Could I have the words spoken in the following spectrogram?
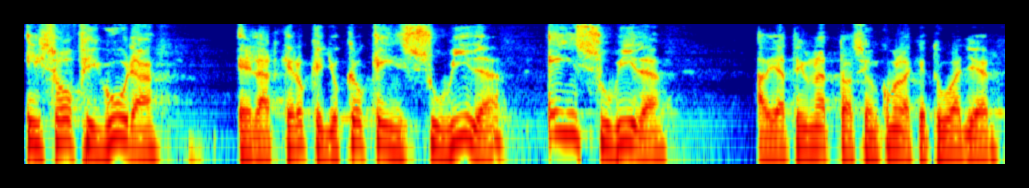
Hizo figura el arquero que yo creo que en su vida, en su vida, había tenido una actuación como la que tuvo ayer.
